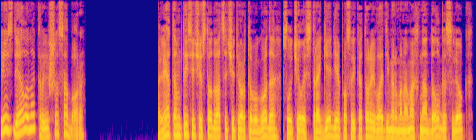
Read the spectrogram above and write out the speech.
и сделана крыша собора. Летом 1124 года случилась трагедия, после которой Владимир Мономах надолго слег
